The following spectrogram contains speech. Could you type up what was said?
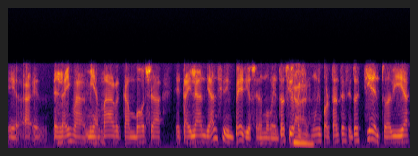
eh, en la misma Myanmar, Camboya, eh, Tailandia, han sido imperios en un momento, han sido países muy importantes, entonces tienen todavía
